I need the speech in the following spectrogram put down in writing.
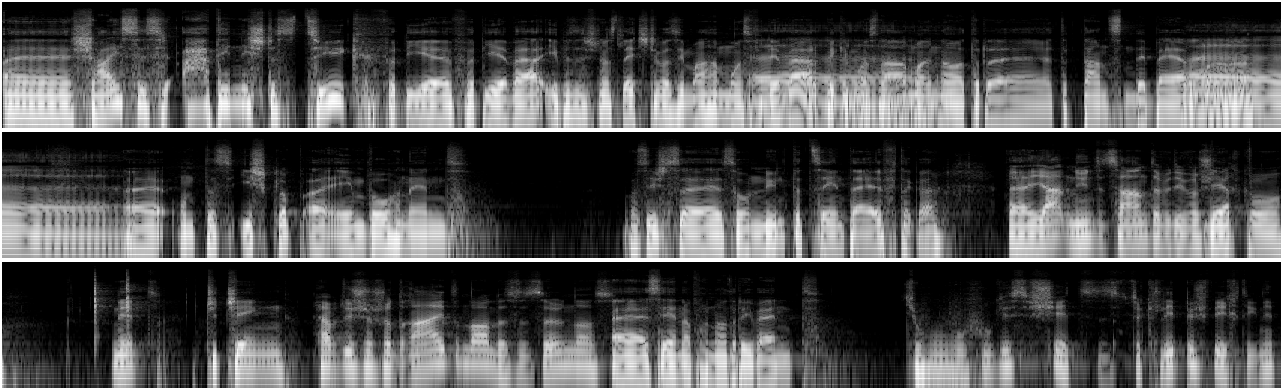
äh, Scheiße, ah, dann ist das Zeug für die, für die Werbung. Das ist noch das Letzte, was ich machen muss für die Äh. Werbung. Ich muss noch einmal noch der, äh, der tanzende Bär machen. Äh. Äh, und das ist, glaube ich, äh, im Wochenende. Was ist es? Äh, so 9., 10., 11., gell? Äh, ja, 9.10. würde ich wahrscheinlich Yep. gehen. Nicht? Tsching. Habt ihr schon drei und alles? Was soll denn das? Äh, sie haben einfach noch ein Event. Jo, who gives a shit? Der Clip ist wichtig, nicht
